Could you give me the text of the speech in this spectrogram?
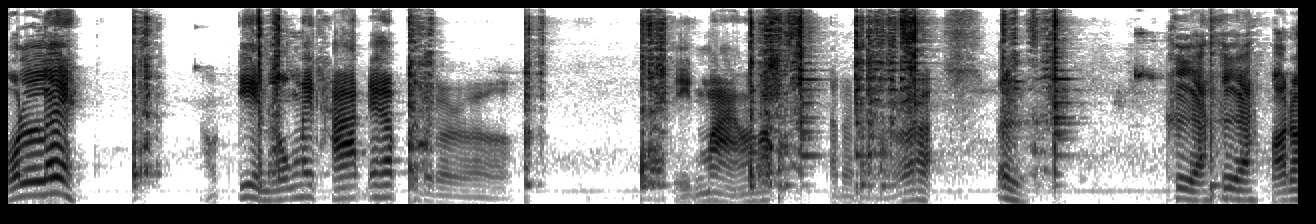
กลเลย ตีนลงในถาดนะครับตีนหมาครับเออเคือเคือพอดอ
